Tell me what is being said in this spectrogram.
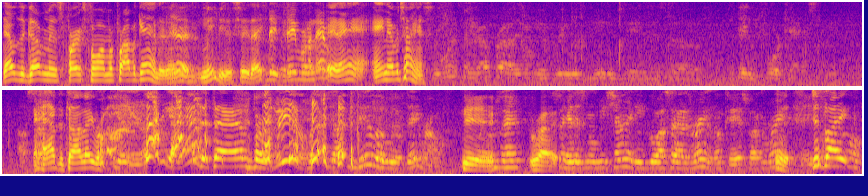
That was the government's first form of propaganda. Yeah. media. Shit. That's They, they run yeah. everything. They ain't, ain't never changed. The one thing I probably only agree with the news is, is the, uh, the daily forecast. I mean, Half the time they wrong. Yeah, half the time for real. but see, I can deal with it if they wrong. Yeah, You know what I'm saying? right. Saying it's gonna be shiny, you go outside, it's raining. Okay, it's fucking raining. Yeah. Just like- wrong.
